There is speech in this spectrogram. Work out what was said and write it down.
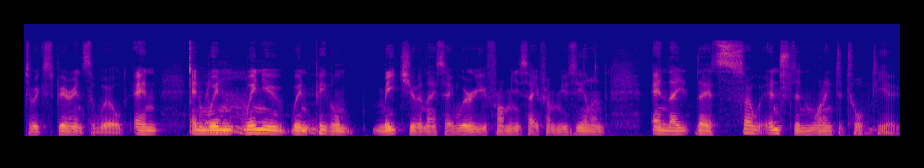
to experience the world. And and We when are. when you when mm. people meet you and they say where are you from and you say from New Zealand, and they they're so interested in wanting to talk to you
